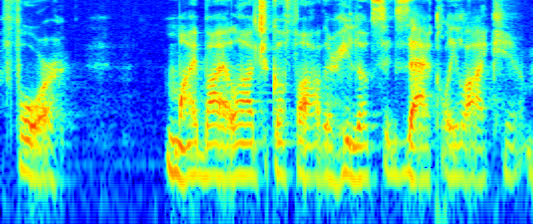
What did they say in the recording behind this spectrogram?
for my biological father. He looks exactly like him.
